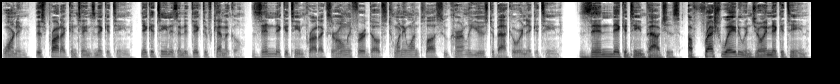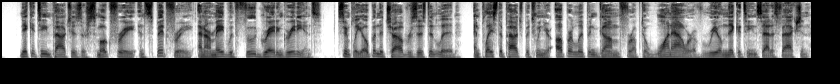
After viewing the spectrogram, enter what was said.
Warning this product contains nicotine. Nicotine is an addictive chemical. Zyn nicotine products are only for adults 21 plus who currently use tobacco or nicotine. Zyn nicotine pouches, a fresh way to enjoy nicotine. Nicotine pouches are smoke free and spit free and are made with food grade ingredients. Simply open the child resistant lid and place the pouch between your upper lip and gum for up to one hour of real nicotine satisfaction.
